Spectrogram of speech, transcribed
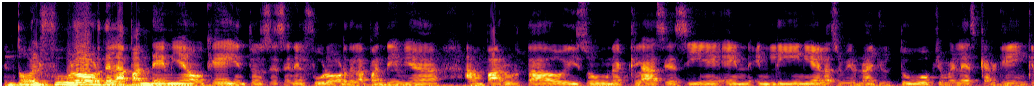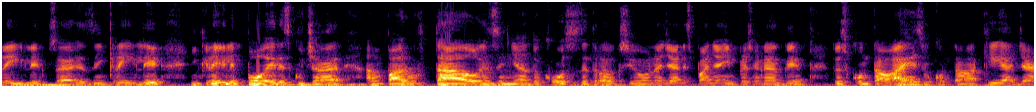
en todo el furor de la pandemia, ok, entonces en el furor de la pandemia Amparo Hurtado hizo una clase así en, en línea, la subieron a YouTube, yo me la descargué, increíble, o sea, es increíble, increíble poder escuchar Amparo Hurtado enseñando cosas de traducción allá en España, impresionante, entonces contaba eso, contaba que allá,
